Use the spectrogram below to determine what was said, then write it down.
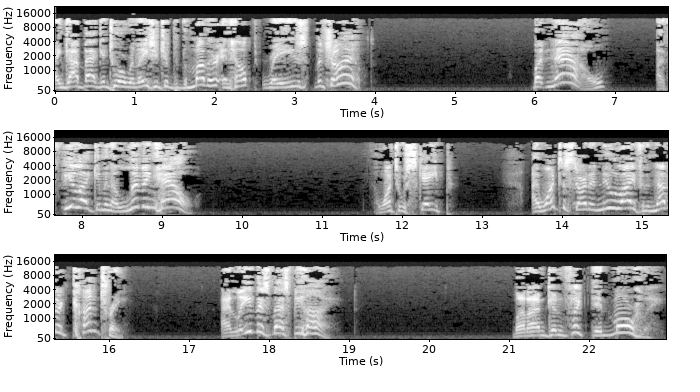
And got back into a relationship with the mother and helped raise the child. But now, I feel like I'm in a living hell. I want to escape. I want to start a new life in another country and leave this mess behind. But I'm conflicted morally.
